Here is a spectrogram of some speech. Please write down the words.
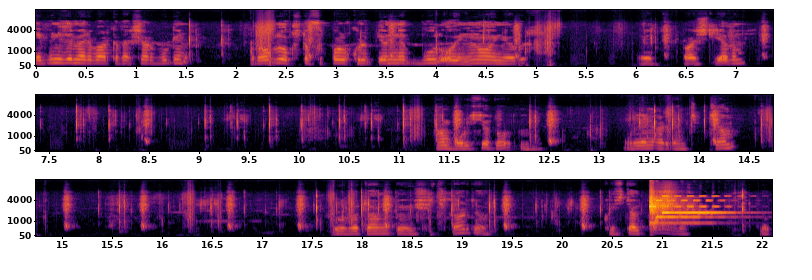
Hepinize merhaba arkadaşlar. Bugün Roblox'ta futbol kulüplerinde bul oyununu oynuyoruz. Evet başlayalım. Ha Borussia Dortmund. Oraya nereden çıkacağım? Buradan böyle şey çıkar da. Crystal Palace mı? Yok.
